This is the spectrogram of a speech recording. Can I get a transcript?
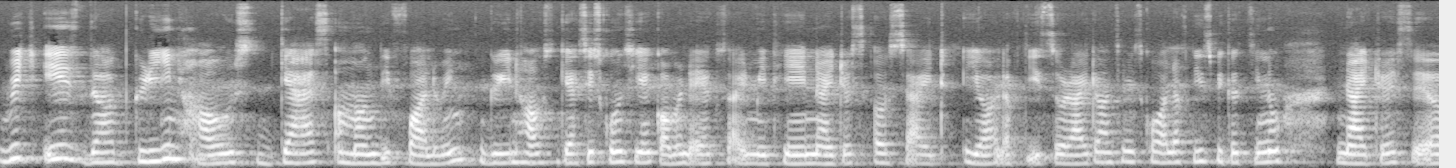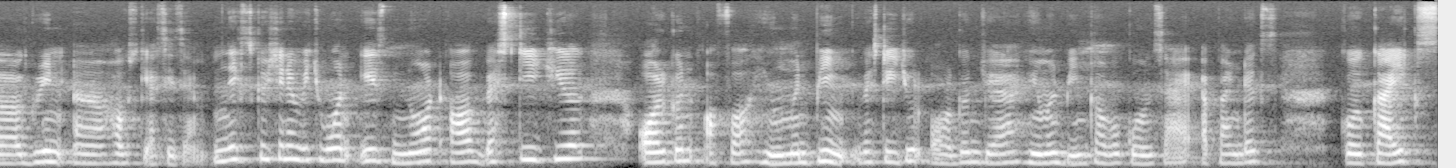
which is the greenhouse gas among the following greenhouse gases कौन सी हैं? Carbon dioxide methane nitrous oxide या all of this right answer is all of this because you know nitrous greenhouse gases हैं. नेक्स्ट क्वेश्चन है which one is not a vestigial organ of a human being vestigial organ जो है ह्यूमन बींग का वो कौन सा है? Appendix coccyx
